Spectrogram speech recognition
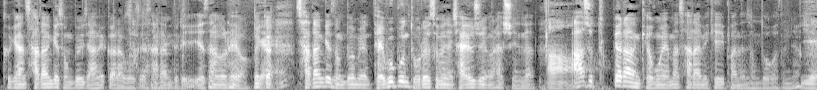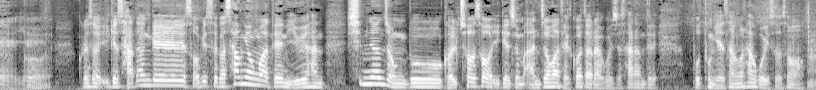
그게 한 4단계 정도이지 않을까라고 4단계. 이제 사람들이 예상을 해요. 그러니까 예. 4단계 정도면 대부분 도로에서 그냥 자율주행을 할 수 있는 아. 주 특별한 경우에만 사람이 개입하는 정도거든요. 예, 예. 그, 그래서 이게 4단계 서비스가 상용화된 이후에 한 10년 정도 걸쳐서 이게 좀 안정화될 거다라고 이제 사람들이 보통 예상을 하고 있어서 음.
